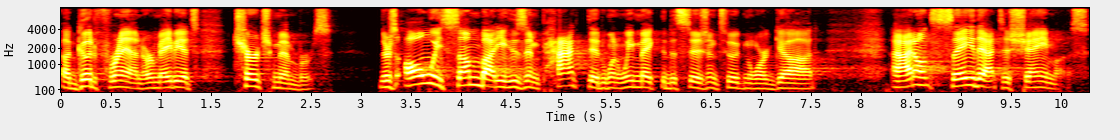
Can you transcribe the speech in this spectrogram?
a good friend, or maybe it's church members. There's always somebody who's impacted when we make the decision to ignore God. I don't say that to shame us.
